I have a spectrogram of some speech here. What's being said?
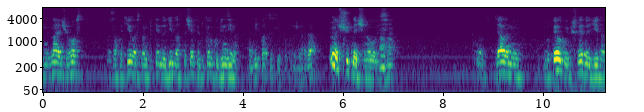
Не знаю чого захотілося нам піти до діда стачити бутилку бензину. А дід по сусідку проживе, так? Да? Ну, чуть нижче на вулиці. Ага. От, взяли ми бутилку і пішли до діда.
